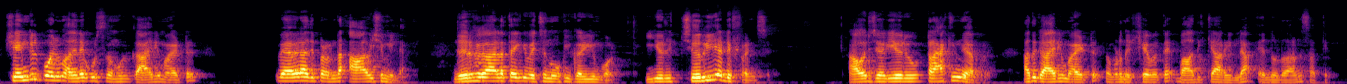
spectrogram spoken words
പക്ഷെ എങ്കിൽ പോലും അതിനെക്കുറിച്ച് നമുക്ക് കാര്യമായിട്ട് വേവലാതിപ്പെടേണ്ട ആവശ്യമില്ല. ദീർഘകാലത്തേക്ക് വെച്ച് നോക്കി കഴിയുമ്പോൾ ഈ ഒരു ചെറിയ ഡിഫറൻസ് ആ ഒരു ചെറിയൊരു ട്രാക്കിംഗ് എറർ അത് കാര്യമായിട്ട് നമ്മുടെ നിക്ഷേപത്തെ ബാധിക്കാറില്ല എന്നുള്ളതാണ് സത്യം.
